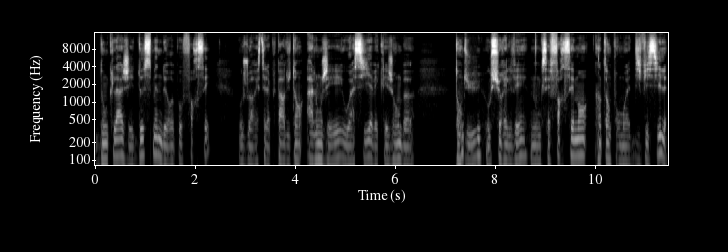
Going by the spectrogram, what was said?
Donc là j'ai deux semaines de repos forcé, où je dois rester la plupart du temps allongé ou assis avec les jambes tendu ou surélevé, donc c'est forcément un temps pour moi difficile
